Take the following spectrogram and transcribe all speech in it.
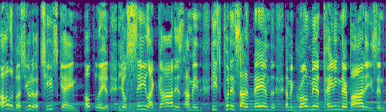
All of us. You go to a Chiefs game, hopefully, and you'll see like God is, I mean, He's put inside of man, the, I mean, grown men painting their bodies and,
